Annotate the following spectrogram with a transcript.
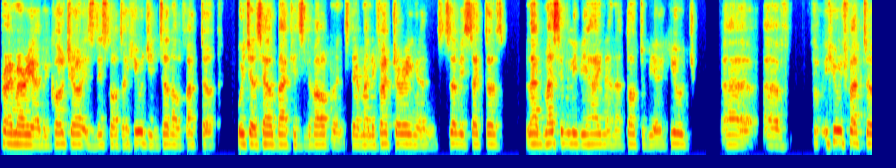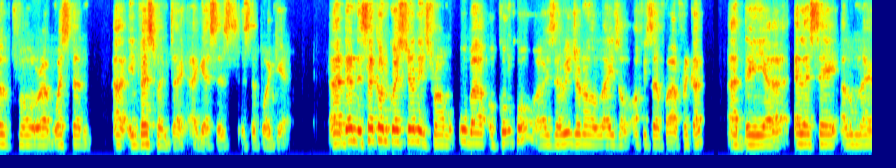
primary agriculture. Is this not a huge internal factor which has held back its development. Their manufacturing and service sectors lag massively behind and are thought to be a huge, uh, uh, huge factor for uh, Western uh, investment, I, I, guess is, is the point here. Uh, then the second question is from Uba Okonkwo, he's a regional liaison officer for Africa at the uh, LSA Alumni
